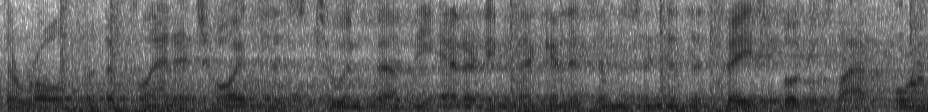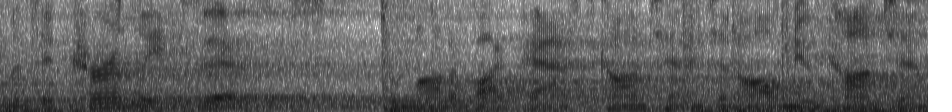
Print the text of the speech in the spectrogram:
The role for the planetoids is to embed the editing mechanisms into the Facebook platform as it currently exists, to modify past content and all new content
